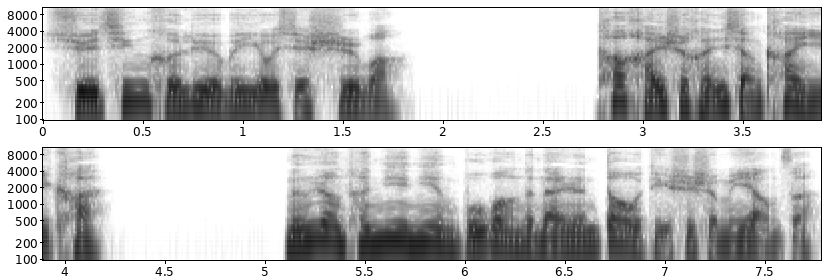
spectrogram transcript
雪清河略微有些失望，他还是很想看一看，能让他念念不忘的男人到底是什么样子。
